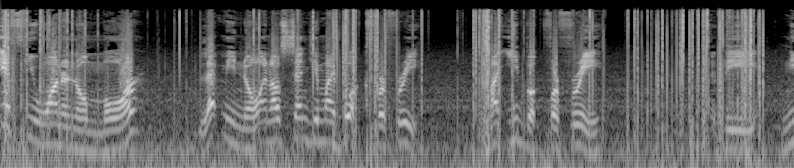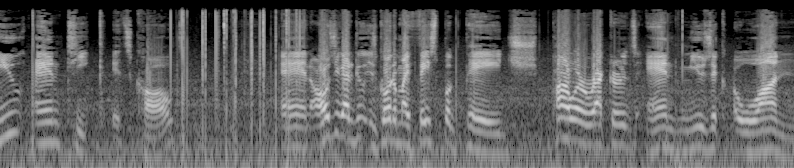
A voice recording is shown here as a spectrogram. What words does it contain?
If you want to know more, let me know and I'll send you my book for free. My ebook for free. The New Antique, it's called. And all you got to do is go to my Facebook page, Power Records and Music One.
